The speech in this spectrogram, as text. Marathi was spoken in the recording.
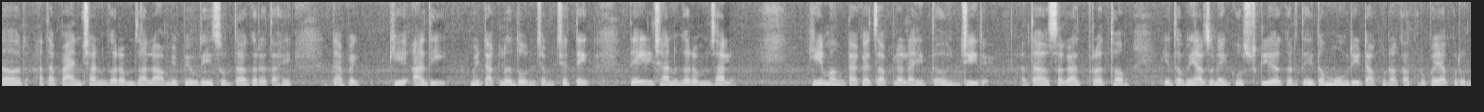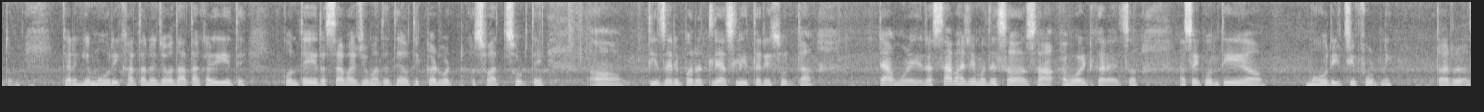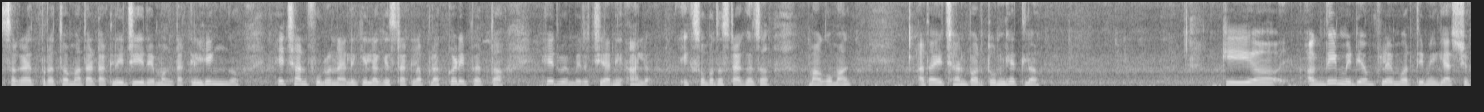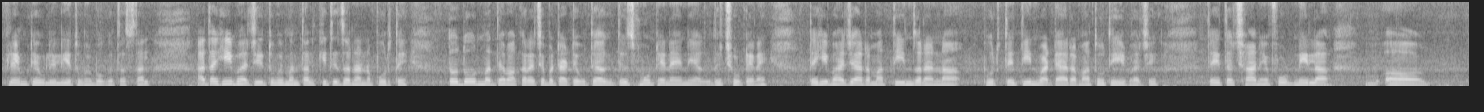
तर आता पॅन छान गरम झाला मी प्युरीसुद्धा करत आहे. त्यापैकी आधी मी टाकलं दोन चमचे तेल. तेल छान गरम झालं की मग टाकायचं आपल्याला इथं जिरे. आता सगळ्यात प्रथम इथं मी अजून एक गोष्ट क्लिअर करते इथं मोहरी टाकू नका कृपया करून तुम्ही. कारण की मोहरी खाताना जेव्हा दाताखाली येते कोणत्याही रस्सा भाजीमध्ये तेव्हा ती कडवट स्वाद सोडते. ती जरी परतली असली तरीसुद्धा त्यामुळे रस्सा भाजीमध्ये सहसा अवॉइड करायचं. असे कोणती मोहरीची फोडणी तर सगळ्यात प्रथम आता टाकली जिरे मग टाकली हिंग. हे छान फुलून आले की लगेच टाकलं आपला कढीपत्ता हिरवी मिरची आणि आलं. एकसोबतच टाकायचं मागोमाग. आता हे छान परतून घेतलं. की अगदी मीडियम फ्लेमवरती मी गॅसची फ्लेम ठेवलेली आहे तुम्ही बघत असाल. आता ही भाजी तुम्ही म्हणताल किती जणांना पुरते? तर दोन मध्यम आकाराचे बटाटे होते अगदीच मोठे नाही आणि अगदी छोटे नाही. तर ही भाजी आरामात तीन जणांना पुरते तीन वाट्या आरामात होते ही भाजी. तर इथं छान हे फोडणीला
